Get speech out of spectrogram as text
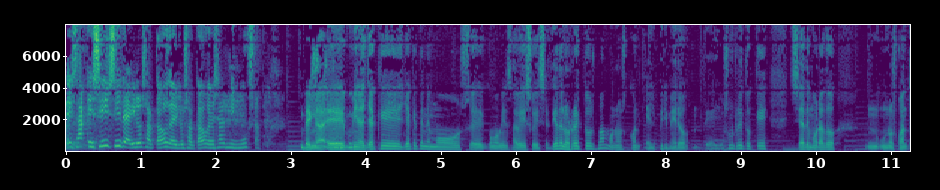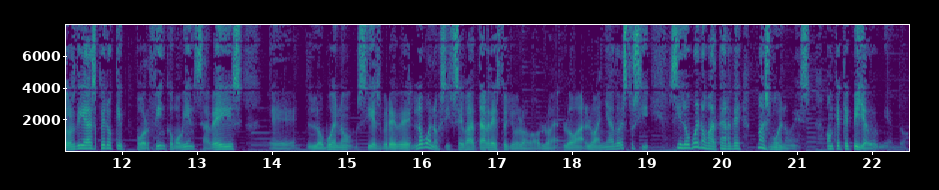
Esa, eh, sí, sí, de ahí lo he sacado, de ahí lo he sacado, esa es mi musa. Venga, eh, mira, ya que, ya que tenemos, eh, como bien sabéis, hoy es el día de los retos, vámonos con el primero de ellos. Un reto que se ha demorado unos cuantos días, pero que por fin, como bien sabéis, eh, lo bueno si es breve, lo bueno si se va tarde, esto yo lo, añado, esto sí, si lo bueno va tarde, más bueno es, aunque te pilla durmiendo.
